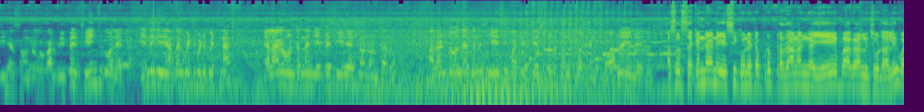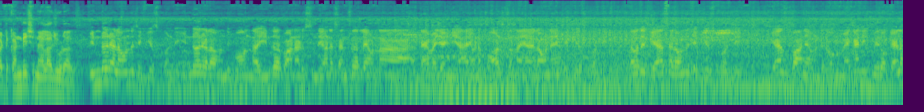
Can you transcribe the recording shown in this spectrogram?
తీసేస్తూ ఉంటారు. ఒకవేళ రిపేర్ చేయించుకోలేక ఎందుకు ఇది ఎంతకు పెట్టుబడి పెట్టినా ఎలాగ ఉంటుందని చెప్పేసి తీసేసిన వాళ్ళు ఉంటారు. అలాంటి వాళ్ళ దగ్గర నుంచి ఏసీ పర్చేస్ చేసుకుని కొనుక్కోవచ్చండి. ప్రాబ్లం ఏం లేదు. అసలు సెకండ్ హ్యాండ్ ఏసీ కొనేటప్పుడు ప్రధానంగా ఏ భాగాలను చూడాలి? వాటి కండిషన్ ఎలా చూడాలి? ఇండోర్ ఎలా ఉందో చెక్ చేసుకోండి. ఇండోర్ ఎలా ఉంది? బాగుందా? ఇండోర్ బాగా నడుస్తుంది. ఏమైనా సెన్సర్లు ఏమైనా డ్యామేజ్ అయినాయా? ఏమైనా ఫాల్ట్స్ ఉన్నాయా? ఎలా ఉన్నాయో చెక్ చేసుకోండి. తర్వాత గ్యాస్ ఎలా ఉందో చెక్ చేసుకోండి. గ్యాస్ బాగానే ఉంటుంది. ఒక మెకానిక్ మీరు ఒకవేళ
